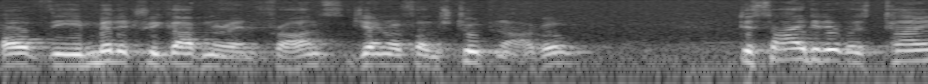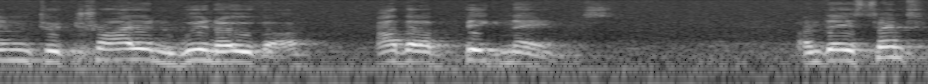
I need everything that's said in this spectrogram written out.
of the military governor in France, General von Stülpnagel, decided it was time to try and win over other big names. And they sent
